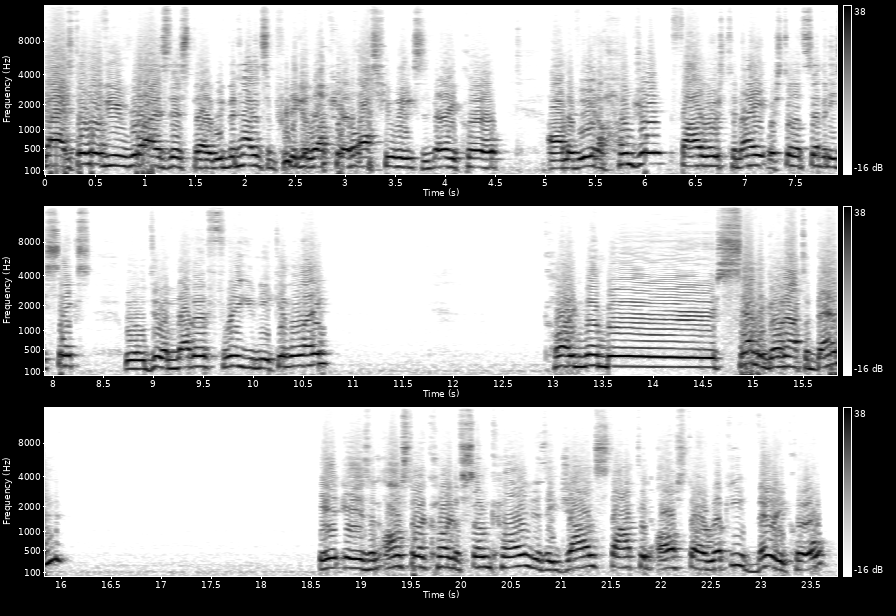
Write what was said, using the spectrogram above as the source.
Guys, don't know if you realize this, but we've been having some pretty good luck here the last few weeks. It's very cool. Um, if we hit 100 followers tonight, we're still at 76. We will do another free unique giveaway. Card number seven going out to Ben. It is an all-star card of some kind. It is a John Stockton all-star rookie. Very cool.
